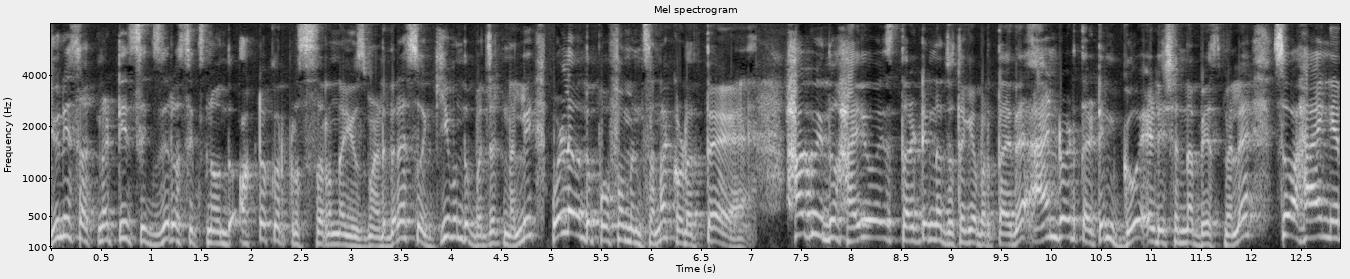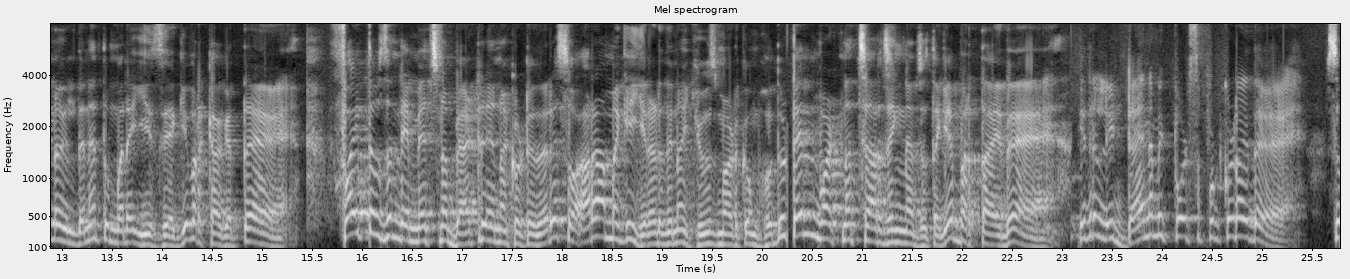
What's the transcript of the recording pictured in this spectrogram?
ಯೂನಿಸಾಕ್ನ ಟಿ ಸಿಕ್ಸ್ ಜೀರೋ ಸಿಕ್ಸ್ನ ಒಂದು ಆಕ್ಟೋಕೋರ್ ಪ್ರೊಸೆಸರ್ ಅನ್ನ ಯೂಸ್ ಮಾಡಿದರೆ ಸೊ, ಈ ಒಂದು ಬಜೆಟ್ನಲ್ಲಿ ಒಳ್ಳೆ ಒಂದು ಪರ್ಫಾರ್ಮೆನ್ಸ್ ಅನ್ನ ಕೊಡುತ್ತೆ. ಹಾಗೂ ಇದು ಹೈ ಓಎಸ್ ತರ್ಟೀನ್ನ ಜೊತೆಗೆ ಬರ್ತಾ ಇದೆ. ಆಂಡ್ರಾಯ್ಡ್ ತರ್ಟೀನ್ ಗೋ ಎಡಿಷನ್ನ ಬೇಸ್ ಮೇಲೆ. ಸೊ ಹ್ಯಾಂಗ್ ಏನೋ ಇಲ್ದೇನೆ ತುಂಬಾನೇ ಈಸಿಯಾಗಿ ವರ್ಕ್ ಆಗುತ್ತೆ. ಫೈವ್ ತೌಸಂಡ್ ಎಂ ಎಚ್ನ ಬ್ಯಾಟರಿಯನ್ನ ಕೊಟ್ಟಿದ್ದಾರೆ. ಸೊ ಆರಾಮಾಗಿ ಎರಡು ದಿನ ಯೂಸ್ ಮಾಡ್ಕೊಬಹುದು. ಟೆನ್ ವಾಟ್ನ ಚಾರ್ಜಿಂಗ್ನ ಜೊತೆಗೆ ಬರ್ತಾ ಇದೆ. ಇದರಲ್ಲಿ ಡೈನಾಮಿಕ್ ಪೋರ್ಟ್ ಸಪೋರ್ಟ್ ಕೂಡ ಇದೆ. So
